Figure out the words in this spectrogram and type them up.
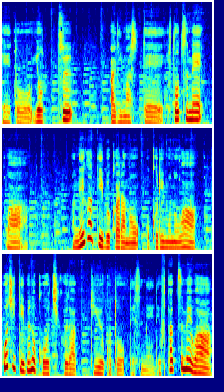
えっ、ー、と4つありまして1つ目はネガティブからの贈り物はポジティブの構築だっていうことですね。で2つ目は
